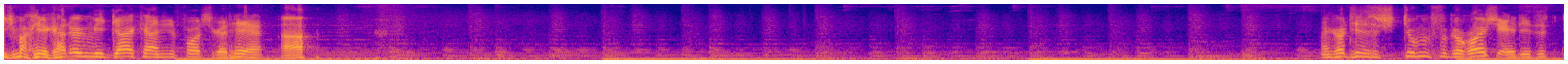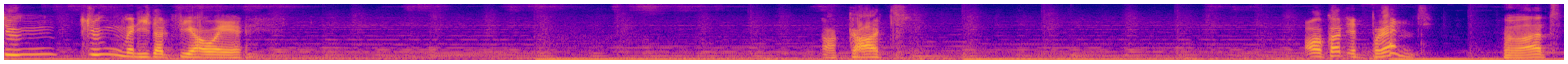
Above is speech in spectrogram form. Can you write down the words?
Ich mache hier gerade irgendwie gar keinen Fortschritt her. ah. Mein Gott, dieses stumpfe Geräusch, ey. Dieses Ding, Ding, wenn ich das Vieh haue, ey. Oh Gott. Oh Gott, es brennt. Was?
